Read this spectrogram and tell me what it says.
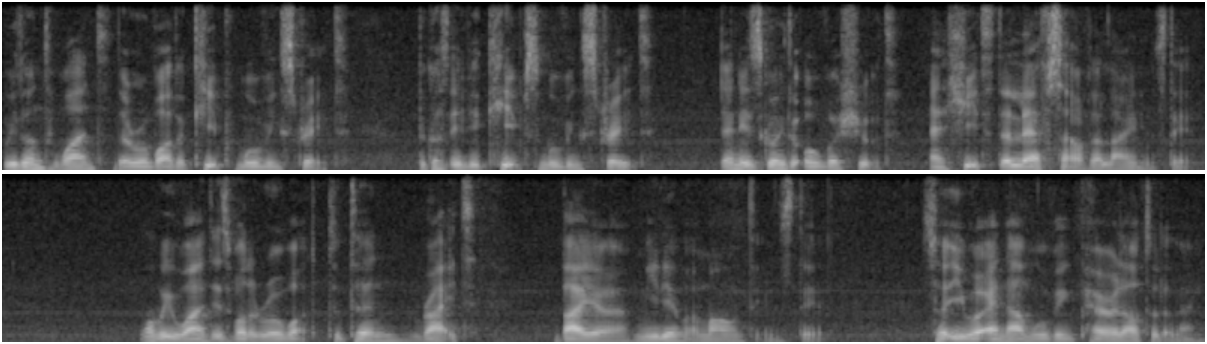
we don't want the robot to keep moving straight because if it keeps moving straight then it's going to overshoot and hit the left side of the line instead. What we want is for the robot to turn right by a medium amount instead. So it will end up moving parallel to the line.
